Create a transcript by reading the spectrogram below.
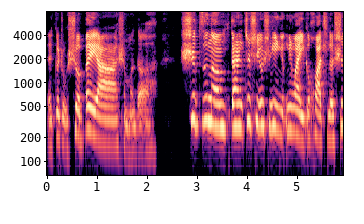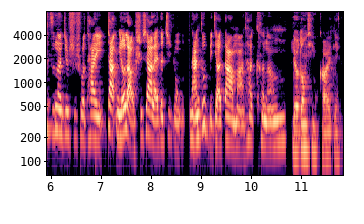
呃，各种设备啊什么的。师资呢？当然，这是又是另另外一个话题了。师资呢，就是说他下留老师下来的这种难度比较大嘛，他可能流动性高一点。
